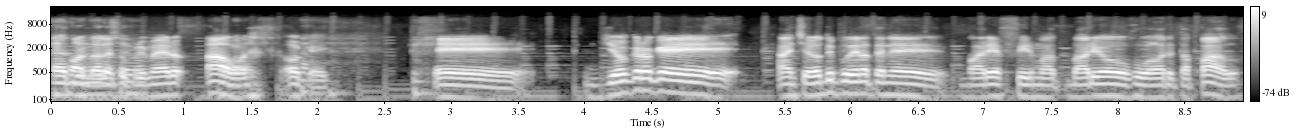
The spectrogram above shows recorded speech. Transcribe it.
Juan, dale tú primero. Ah, bueno, ok. Eh, yo creo que Ancelotti pudiera tener varias firmas, varios jugadores tapados.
